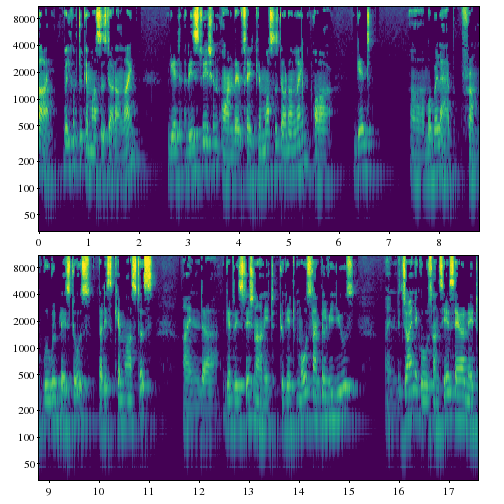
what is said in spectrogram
Hi, welcome to chemmasters.online. Get registration on website chemmasters.online or get a mobile app from Google Play Stores that is Chemmasters and uh, get registration on it to get more sample videos and join a course on CSIR NET,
